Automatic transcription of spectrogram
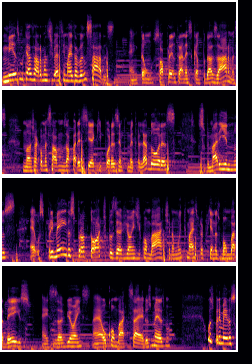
mesmo que as armas estivessem mais avançadas. É, então, só para entrar nesse campo das armas, nós já começávamos a aparecer aqui, por exemplo, metralhadoras, submarinos, é, os primeiros protótipos de aviões de combate eram muito mais para pequenos bombardeios, é, esses aviões, né, ou combates aéreos mesmo. Os primeiros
